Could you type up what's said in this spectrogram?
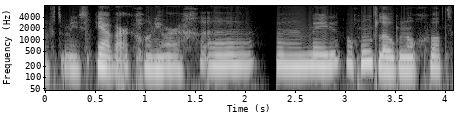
of tenminste, ja, waar ik gewoon heel erg mee rondloop nog wat.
